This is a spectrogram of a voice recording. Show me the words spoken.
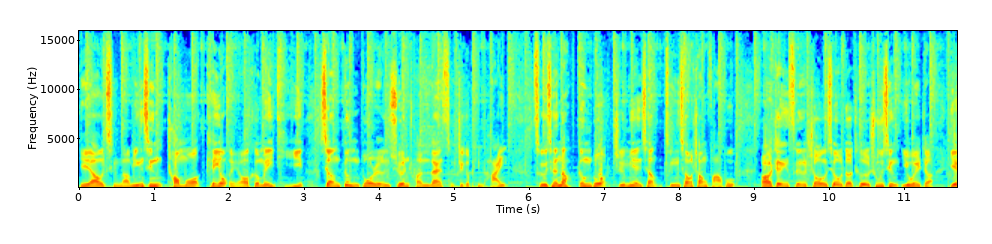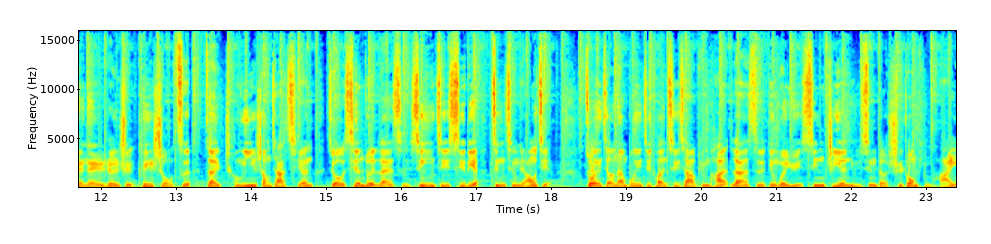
也邀请了明星、超模、KOL 和。媒体向更多人宣传 Less 这个品牌。此前呢，更多只面向经销商发布，而这一次首秀的特殊性意味着业内人士可以首次在成衣上架前就先对 Less 新一季系列进行了解。作为江南布衣集团旗下品牌，Less 定位于新职业女性的时装品牌，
